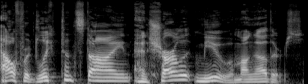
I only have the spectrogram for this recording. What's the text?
Alfred Lichtenstein, and Charlotte Mew, among others.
